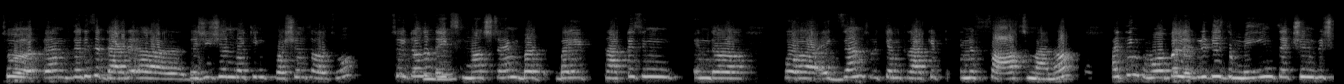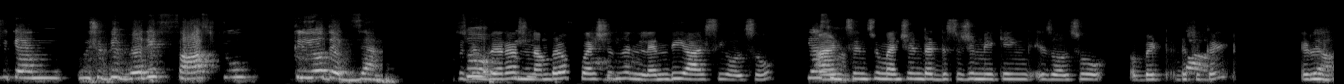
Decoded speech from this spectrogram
so and there is a uh, decision making questions also so it also mm -hmm. takes much time but by practicing in the uh, exams, we can crack it in a fast manner. I think verbal ability is the main section which we can, we should be very fast to clear the exam. Because so there are a number of questions in lengthy RC also. Yes, and since you mentioned that decision making is also a bit difficult, yeah. it will yeah.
